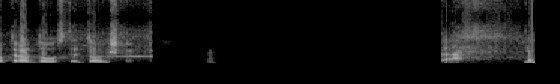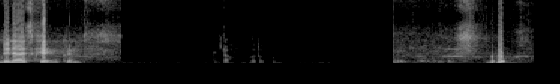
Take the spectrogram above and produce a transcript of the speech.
fapt erau 212. Hm. Da. Na bine, hai să scriem când. Da, bărăbă. Lolo.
